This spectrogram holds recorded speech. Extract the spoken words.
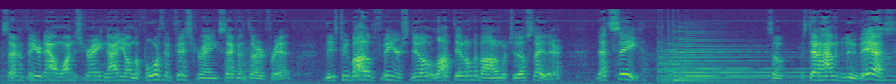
second finger down one string. Now you're on the fourth and fifth string, second and third fret. These two bottom fingers still locked in on the bottom, which they'll stay there. That's C. So instead of having to do this,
